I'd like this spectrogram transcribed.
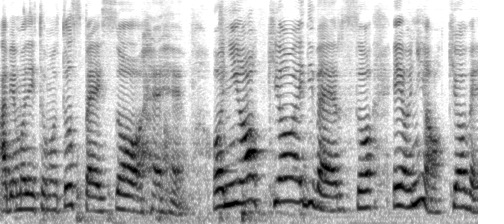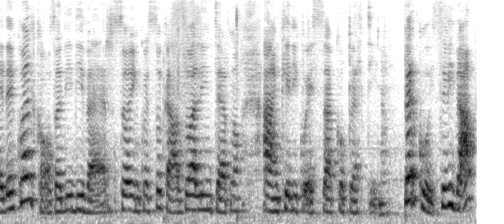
abbiamo detto molto spesso, eh, ogni occhio è diverso e ogni occhio vede qualcosa di diverso, in questo caso all'interno anche di questa copertina. Per cui se vi va,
